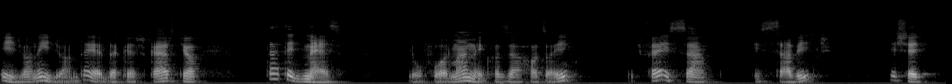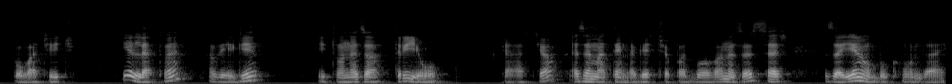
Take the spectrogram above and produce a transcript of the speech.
Így van, így van, de érdekes kártya. Tehát egy mez. Jó formán, méghozzá hazai. egy Fejszá, egy Savic, és egy Kovacic. Illetve a végén itt van ez a trió kártya, ezen már tényleg egy csapatból van az összes, ez a Yeonbuk Hyundai.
